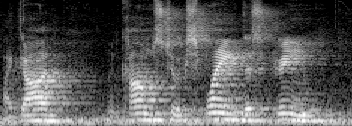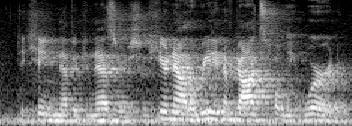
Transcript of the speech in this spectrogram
by God and comes to explain this dream to King Nebuchadnezzar. So, hear now the reading of God's holy word.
